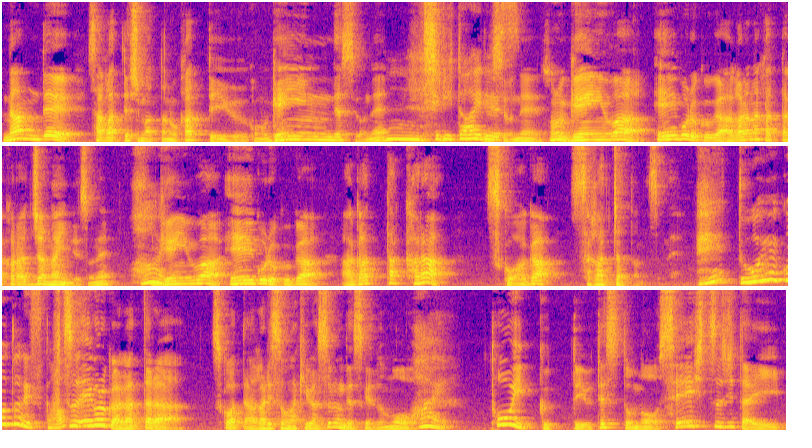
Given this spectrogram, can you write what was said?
なんで下がってしまったのかっていう、この原因ですよね。うん、知りたいで。ですすよね。その原因は、英語力が上がらなかったからじゃないんですよね。はい。原因は、英語力が上がったから、スコアが下がっちゃったんですよね。え、どういうことですか？普通英語力上がったら、スコアって上がりそうな気がするんですけれども、はい。TOEIC っていうテストの性質自体、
